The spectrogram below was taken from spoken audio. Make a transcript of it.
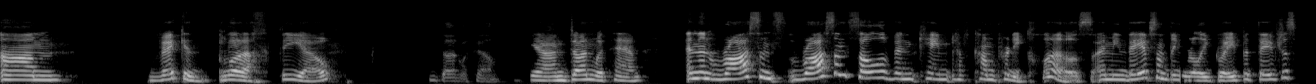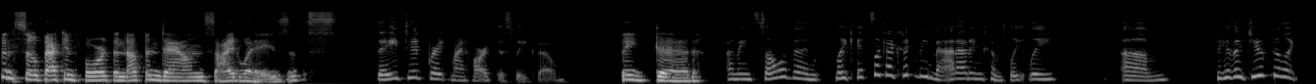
um Vic and blah Theo I'm done with him. Yeah, I'm done with him. And then Ross and Ross and Sullivan came have come pretty close. I mean, they have something really great, but they've just been so back and forth and up and down, sideways. It's They did break my heart this week, though. they did. I mean, Sullivan, like it's like I couldn't be mad at him completely. Um, because I do feel like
